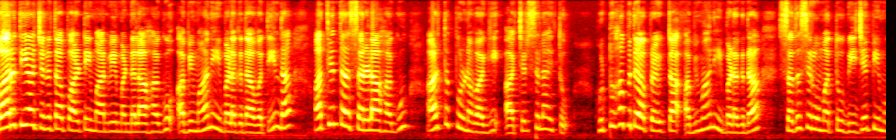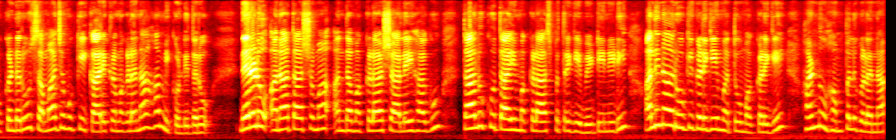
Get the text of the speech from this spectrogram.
ಭಾರತೀಯ ಜನತಾ ಪಾರ್ಟಿ ಮಾನ್ವಿ ಮಂಡಲ ಹಾಗೂ ಅಭಿಮಾನಿ ಬಳಗದ ವತಿಯಿಂದ ಅತ್ಯಂತ ಸರಳ ಹಾಗೂ ಅರ್ಥಪೂರ್ಣವಾಗಿ ಆಚರಿಸಲಾಯಿತು. ಹುಟ್ಟುಹಬ್ಬದ ಪ್ರಯುಕ್ತ ಅಭಿಮಾನಿ ಬಳಗದ ಸದಸ್ಯರು ಮತ್ತು ಬಿಜೆಪಿ ಮುಖಂಡರು ಸಮಾಜಮುಖಿ ಕಾರ್ಯಕ್ರಮಗಳನ್ನು ಹಮ್ಮಿಕೊಂಡಿದ್ದರು. ನೆರಳು ಅನಾಥಾಶ್ರಮ, ಅಂಧ ಮಕ್ಕಳ ಶಾಲೆ ಹಾಗೂ ತಾಲೂಕು ತಾಯಿ ಮಕ್ಕಳ ಆಸ್ಪತ್ರೆಗೆ ಭೇಟಿ ನೀಡಿ ಅಲ್ಲಿನ ರೋಗಿಗಳಿಗೆ ಮತ್ತು ಮಕ್ಕಳಿಗೆ ಹಣ್ಣು ಹಂಪಲುಗಳನ್ನು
